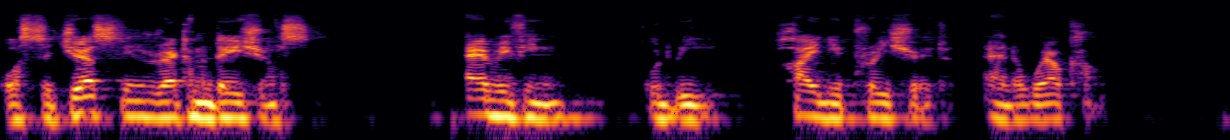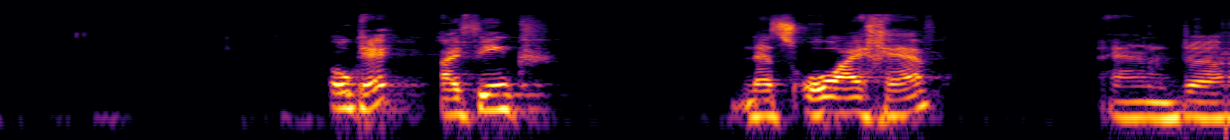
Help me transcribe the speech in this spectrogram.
or suggesting recommendations. Everything would be highly appreciated and welcome. Okay, I think that's all I have. And uh,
